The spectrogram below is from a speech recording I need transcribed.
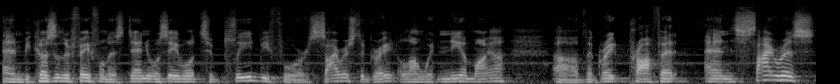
And because of their faithfulness, Daniel was able to plead before Cyrus the Great, along with Nehemiah, uh, the great prophet. And Cyrus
